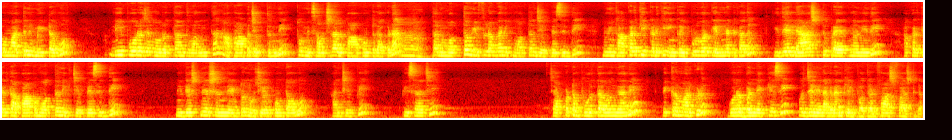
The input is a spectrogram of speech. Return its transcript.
కుమార్తెని మీట్ అవ్వు. నీ పూర్వజన్మ వృత్తాంతం అంతా ఆ పాప చెప్తుంది. తొమ్మిది సంవత్సరాల పాప ఉంటుంది అక్కడ. తను మొత్తం విఫలంగా నీకు మొత్తం చెప్పేసిద్ది. నువ్వు ఇంకా అక్కడికి ఇక్కడికి ఇంకా ఇప్పుడు వరకు వెళ్ళినట్టు కాదు ఇదే లాస్ట్ ప్రయత్నం నీది అక్కడికి వెళ్తే ఆ పాప మొత్తం నీకు చెప్పేసిద్ది. నీ డెస్టినేషన్ ఏంటో నువ్వు చేరుకుంటావు అని చెప్పి పిశాచి చెప్పటం పూర్తవంగానే విక్రమార్కుడు గుర్రబండి ఎక్కేసి ఉజ్జయిని నగరానికి వెళ్ళిపోతాడు ఫాస్ట్ ఫాస్ట్గా.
